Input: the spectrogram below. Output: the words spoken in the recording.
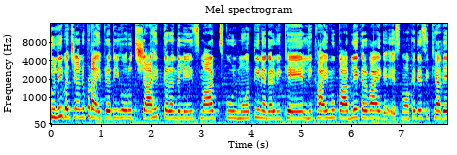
ਸਕੂਲੀ ਬੱਚਿਆਂ ਨੂੰ ਪੜ੍ਹਾਈ ਪ੍ਰਤੀ ਹੋਰ ਉਤਸ਼ਾਹਿਤ ਕਰਨ ਦੇ ਲਈ ਸਮਾਰਟ ਸਕੂਲ ਮੋਤੀ ਨਗਰ ਵਿਖੇ ਲਿਖਾਈ ਮੁਕਾਬਲੇ ਕਰਵਾਏ ਗਏ। ਇਸ ਮੌਕੇ ਤੇ ਸਿੱਖਿਆ ਦੇ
